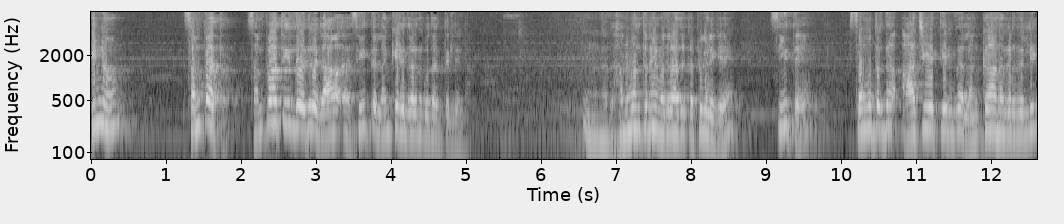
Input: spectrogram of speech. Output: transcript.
ಇನ್ನು ಸಂಪಾತಿ. ಸಂಪಾತಿ ಇಲ್ಲದೆ ಇದ್ರೆ ರಾ, ಸೀತೆ ಲಂಕೆ ಅಂತ ಗೊತ್ತಾಗ್ತಿರ್ಲಿಲ್ಲ. ಹನುಮಂತನೇ ಮೊದಲಾದ ಕಪಿಗಳಿಗೆ ಸೀತೆ ಸಮುದ್ರದ ಆಚೆಯ ತೀರದ ಲಂಕಾ ನಗರದಲ್ಲಿ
